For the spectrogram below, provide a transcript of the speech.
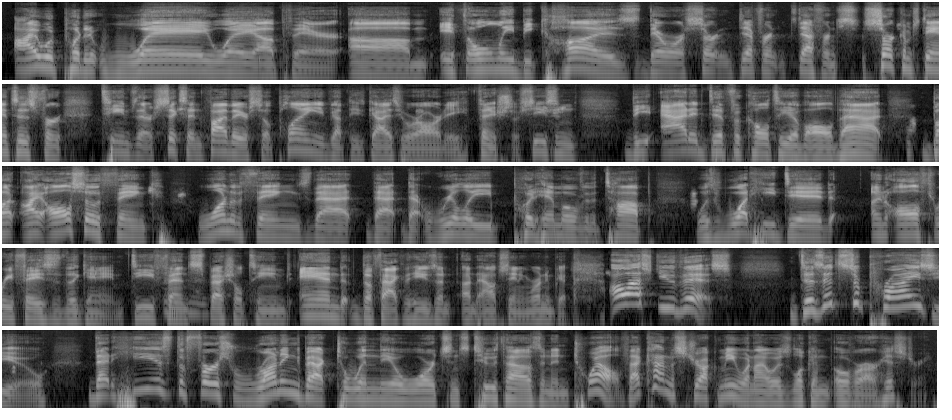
I would put it way, way up there. Um, if only because there were certain different different circumstances for teams that are six and five that are still playing. You've got these guys who are already finished their season. The added difficulty of all that, but I also think one of the things that that that really put him over the top was what he did in all three phases of the game defense, special teams, and the fact that he's an, an outstanding running game. I'll ask you this Does it surprise you that he is the first running back to win the award since 2012? That kind of struck me when I was looking over our history.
